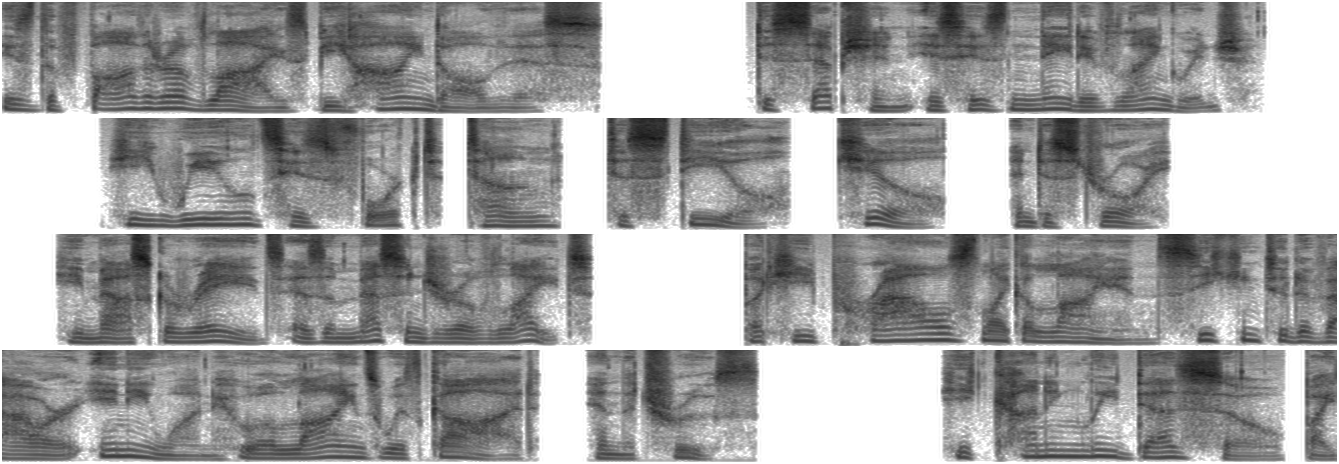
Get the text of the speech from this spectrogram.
is the father of lies behind all this. Deception is his native language. He wields his forked tongue to steal, kill, and destroy. He masquerades as a messenger of light, but he prowls like a lion seeking to devour anyone who aligns with God and the truth. He cunningly does so by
